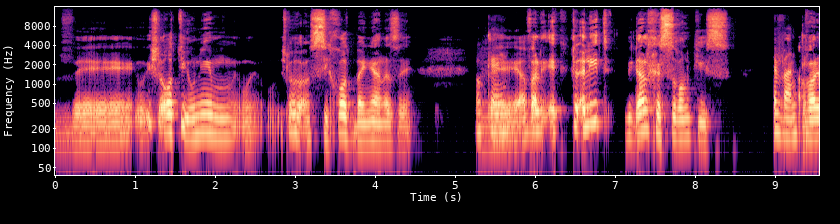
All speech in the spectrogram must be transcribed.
ויש לו עוד טיעונים, יש לו שיחות בעניין הזה. אוקיי. Okay. אבל כללית, בגלל חסרון כיס. הבנתי. אבל,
